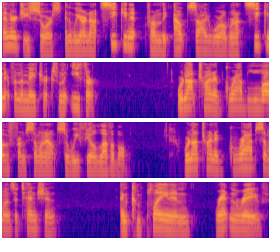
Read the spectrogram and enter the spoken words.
energy source and we are not seeking it from the outside world. We're not seeking it from the matrix, from the ether. We're not trying to grab love from someone else so we feel lovable. We're not trying to grab someone's attention and complain and rant and rave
